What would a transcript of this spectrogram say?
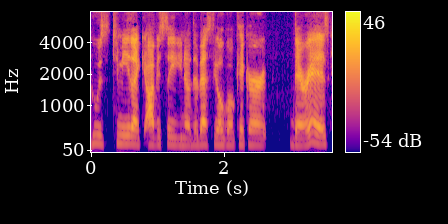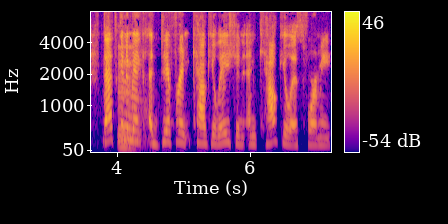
who's to me like obviously, you know, the best field goal kicker there is, that's going to mm. make a different calculation and calculus for me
